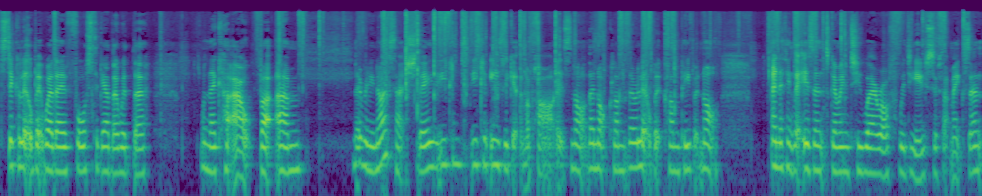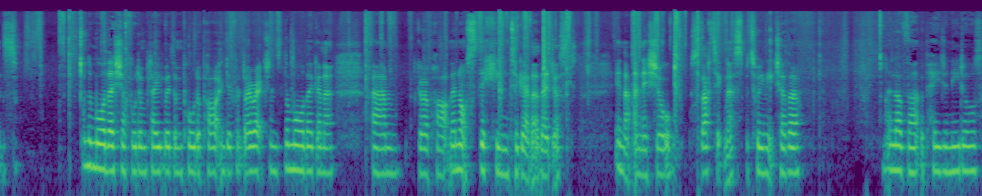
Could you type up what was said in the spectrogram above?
stick a little bit where they're forced together with the when they cut out. But um, they're really nice actually. You can you can easily get them apart. It's not they're not clump they're a little bit clumpy, but not anything that isn't going to wear off with use, if that makes sense. The more they're shuffled and played with and pulled apart in different directions, the more they're gonna um, go apart. They're not sticking together, they're just in that initial staticness between each other. I love that, the page of needles.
